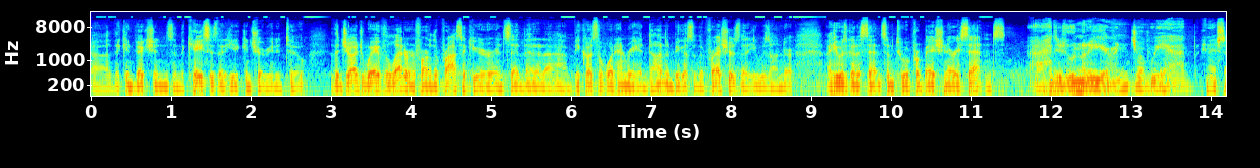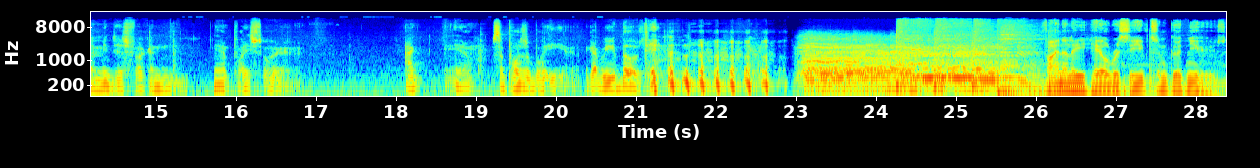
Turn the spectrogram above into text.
uh, the convictions and the cases that he had contributed to. The judge waved the letter in front of the prosecutor and said that uh, because of what Henry had done and because of the pressures that he was under, uh, he was going to sentence him to a probationary sentence. I had to do another year in drug rehab, and they sent me to this fucking you know place where I you know supposedly got rehabilitated. Finally, Hill received some good news.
